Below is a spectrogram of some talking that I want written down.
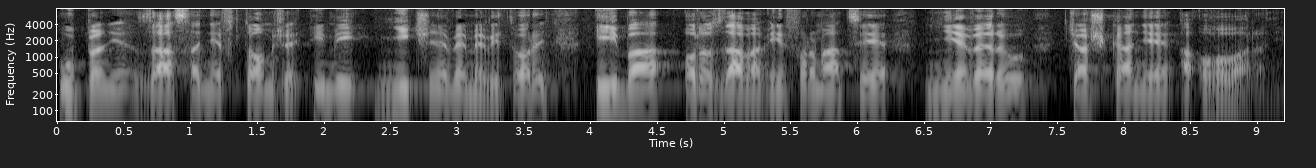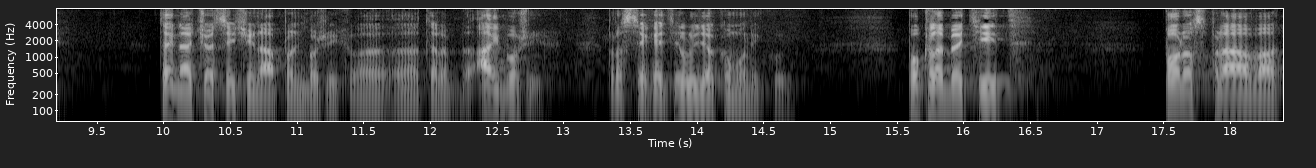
úplně zásadně v tom, že i my nič nevíme vytvořit, iba odozdávám informace, neveru, ťažkaně a ohováraně. To je nejčastější náplň božích, eh, eh, teda, aj boží. Prostě, keď lidé komunikují. Poklebetit, porozprávat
